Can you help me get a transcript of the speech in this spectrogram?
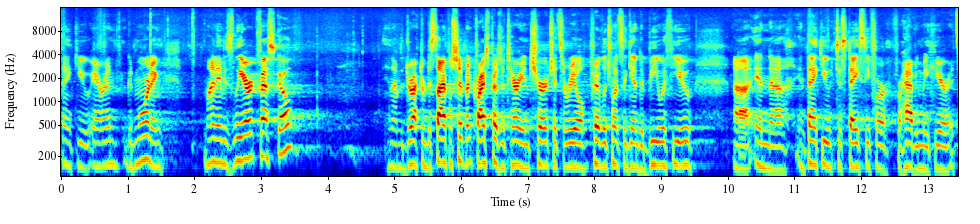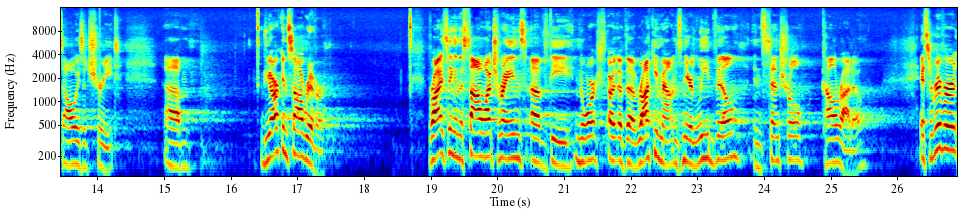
Thank you, Aaron. Good morning. My name is Lee Eric Fesco, and I'm the Director of Discipleship at Christ Presbyterian Church. It's a real privilege once again to be with you. Uh, and, uh, and thank you to Stacy for, for having me here. It's always a treat. Um, the Arkansas River, rising in the Sawatch Range of the north or of the Rocky Mountains near Leadville in central Colorado, it's a river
